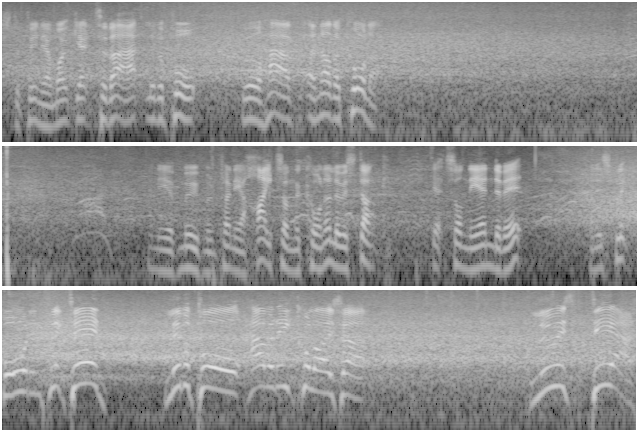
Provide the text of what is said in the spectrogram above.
Estupiñán won't get to that. Liverpool will have another corner. Plenty of movement, plenty of height on the corner. Lewis Dunk gets on the end of it. And it's flicked forward and flicked in. Liverpool have an equaliser. Luis Diaz.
